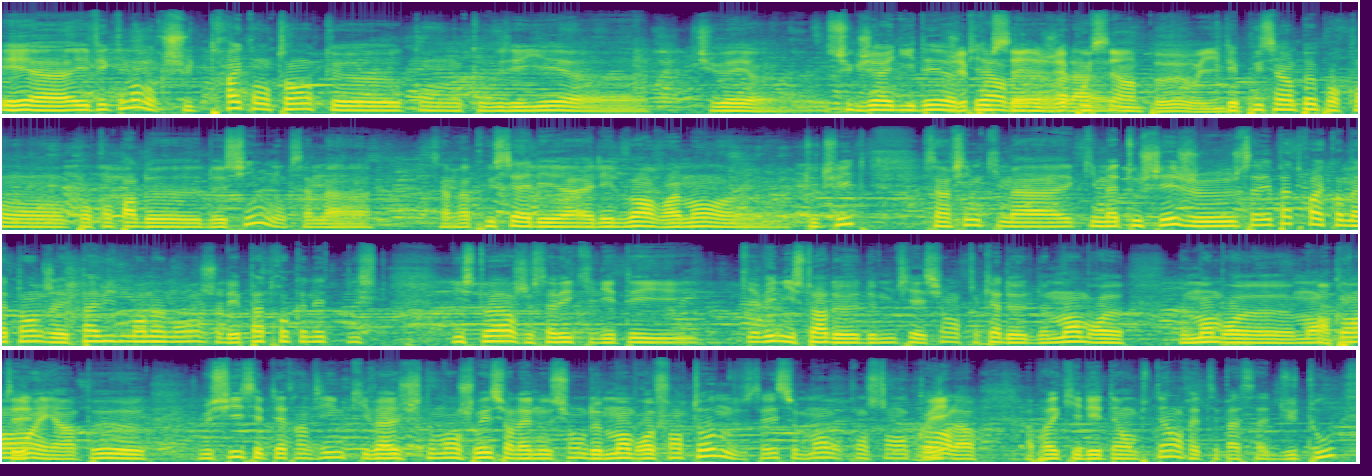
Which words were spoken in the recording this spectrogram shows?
Et euh, effectivement, donc, je suis très content que, que vous ayez, euh, tu aies euh, suggéré l'idée, J'ai Pierre. j'ai voilà, poussé un peu, oui. je t'ai poussé un peu pour qu'on pour qu'on parle de, de film, donc ça m'a ça m'a poussé à aller, à aller le voir vraiment euh, tout de suite. C'est un film qui m'a qui m'a touché. Je, ne savais pas trop à quoi m'attendre. J'avais pas vu de bande annonce. Je voulais pas trop connaître l'hist- l'histoire. Je savais qu'il était qu'il y avait une histoire de, de mutilation, en tout cas de, de membres de membres euh, manquants et un peu. euh, Je me suis dit c'est peut-être un film qui va justement jouer sur la notion de membre fantôme. Vous savez ce membre qu'on sent encore Oui. là après qu'il ait été amputé. En fait c'est pas ça du tout.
